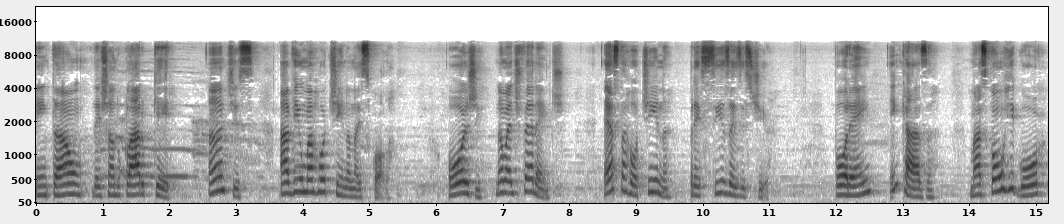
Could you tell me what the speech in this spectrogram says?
Então, deixando claro que antes havia uma rotina na escola. Hoje não é diferente. Esta rotina precisa existir. Porém, em casa, mas com o rigor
